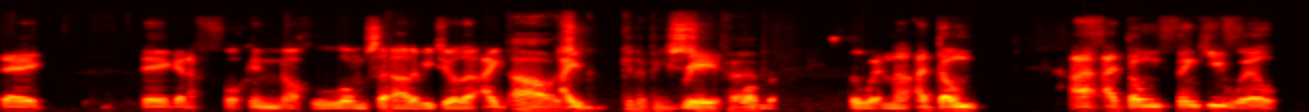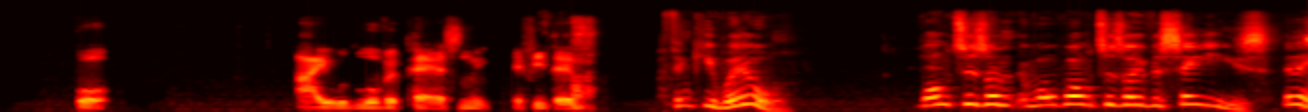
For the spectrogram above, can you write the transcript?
they they're gonna fucking knock lumps out of each other. I Oh, it's I going to be really superb. to win that. I don't. I, I don't think he will, but I would love it personally if he did. I think he will. Walter's on. Well, Walter's overseas, isn't he?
